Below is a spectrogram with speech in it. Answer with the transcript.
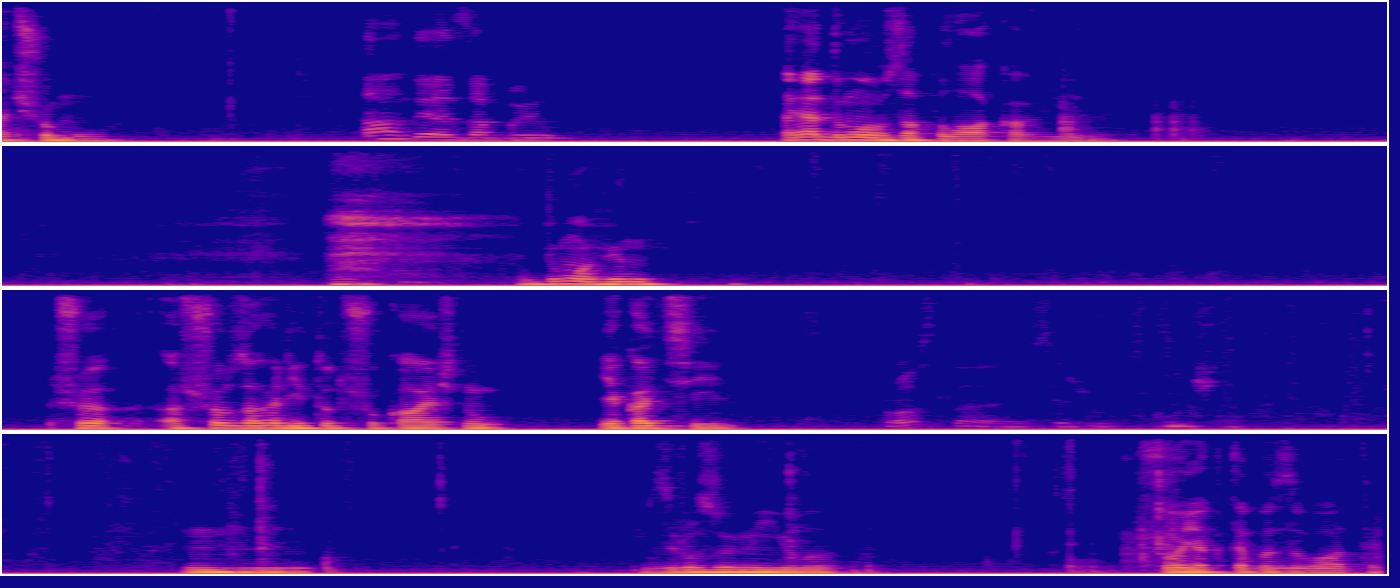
А чому? Там да я забыл. А я думав, заплакав він. Думав він. Що, а що взагалі тут шукаєш? Ну, яка ціль? Угу. Зрозуміло. Що як тебе звати?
